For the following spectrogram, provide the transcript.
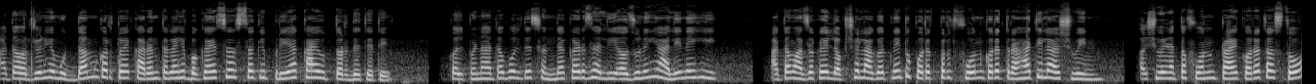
आता अर्जुन हे मुद्दाम करतोय कारण त्याला हे बघायचं असतं की प्रिया काय उत्तर देते ते. कल्पना आता बोलते संध्याकाळ झाली अजूनही आली नाही. आता माझं काही लक्ष लागत नाही तू परत परत फोन करत राहा तिला अश्विन. अश्विन आता फोन ट्राय करत असतो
